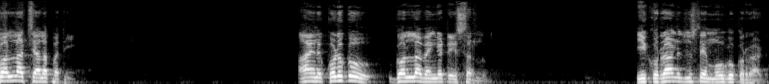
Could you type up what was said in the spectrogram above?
గొల్ల చలపతి. ఆయన కొడుకు గొల్ల వెంకటేశ్వర్లు. ఈ కుర్రాడిని చూస్తే మోగు కుర్రాడు.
